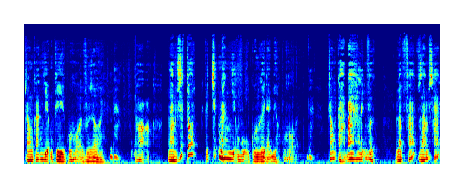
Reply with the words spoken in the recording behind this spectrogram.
trong các nhiệm kỳ Quốc hội vừa rồi. Vâng. Họ làm rất tốt cái chức năng nhiệm vụ của người đại biểu Quốc hội vâng. trong cả ba lĩnh vực lập pháp, giám sát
